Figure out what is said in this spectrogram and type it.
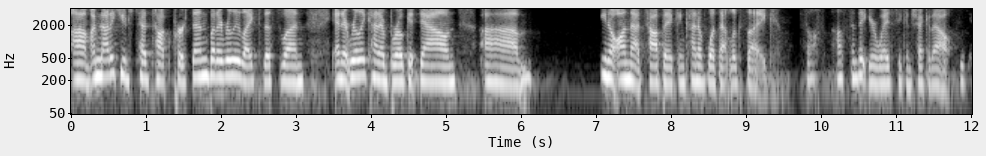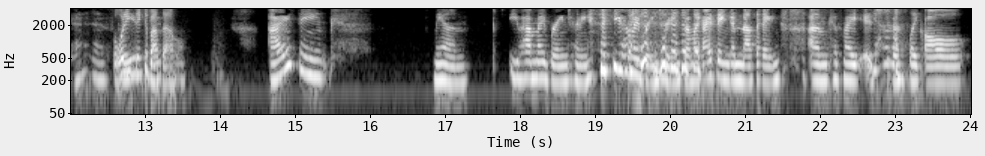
Um, I'm not a huge TED Talk person, but I really liked this one, and it really kind of broke it down, um, you know, on that topic and kind of what that looks like. So I'll, I'll send it your way so you can check it out. Yes. But what do you think about that? I think, man, you have my brain turning you have my brain turning. So i'm like i think and nothing um because my it's yeah. just like all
